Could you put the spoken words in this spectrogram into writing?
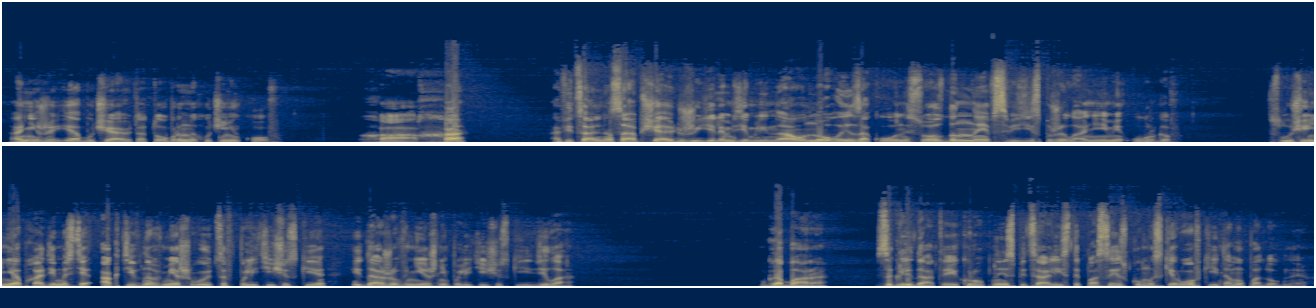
Они же и обучают отобранных учеников. Ха-ха официально сообщают жителям земли Нао новые законы, созданные в связи с пожеланиями ургов. В случае необходимости активно вмешиваются в политические и даже внешнеполитические дела. Габара. Соглядатые крупные специалисты по сыску, маскировке и тому подобное.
